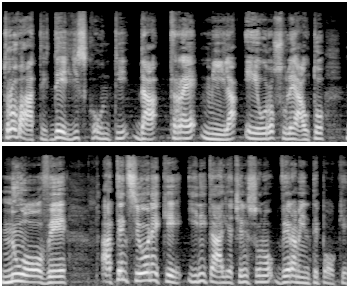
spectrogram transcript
trovate degli sconti da 3.000 euro sulle auto nuove. Attenzione che in Italia ce ne sono veramente poche.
